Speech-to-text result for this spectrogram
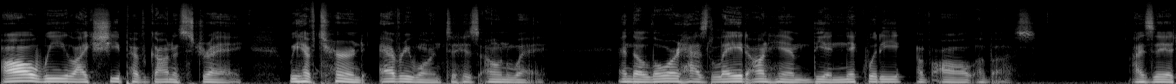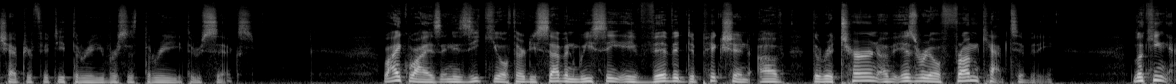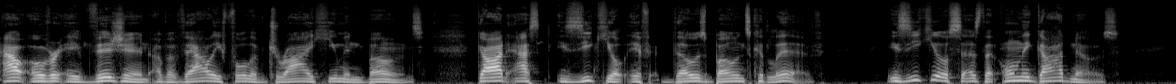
All we like sheep have gone astray, we have turned every one to his own way and the Lord has laid on him the iniquity of all of us. Isaiah chapter 53, verses 3 through 6. Likewise, in Ezekiel 37, we see a vivid depiction of the return of Israel from captivity. Looking out over a vision of a valley full of dry human bones, God asked Ezekiel if those bones could live. Ezekiel says that only God knows.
